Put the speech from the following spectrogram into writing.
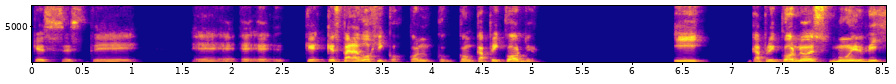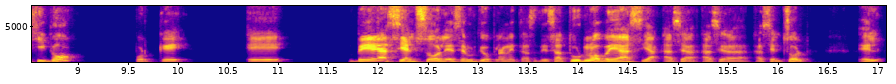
que es este, eh, eh, que, que, es paradójico con, con, Capricornio. Y Capricornio es muy rígido porque ve hacia el Sol, es el último planeta de Saturno, ve hacia, hacia, hacia, hacia el Sol. El,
